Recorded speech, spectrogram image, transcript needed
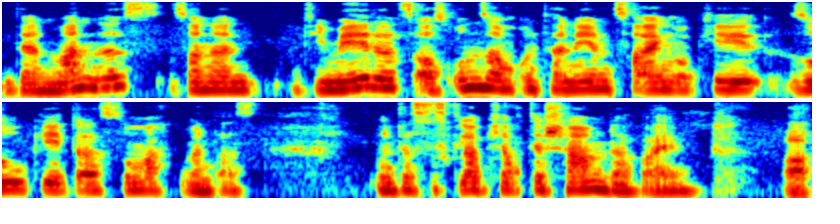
der ein Mann ist, sondern die Mädels aus unserem Unternehmen zeigen, okay, so geht das, so macht man das. Und das ist, glaube ich, auch der Charme dabei. Ah.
